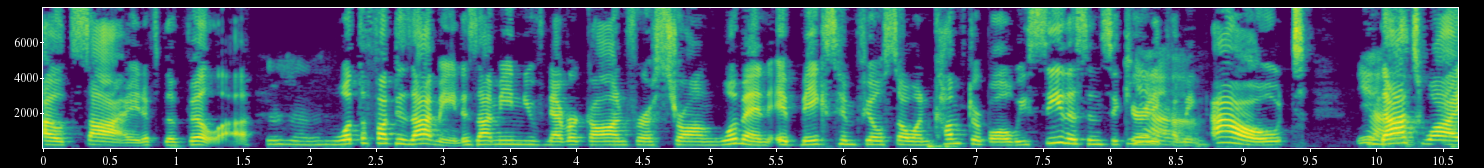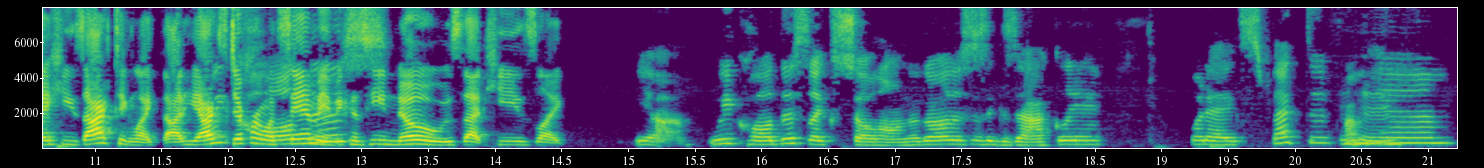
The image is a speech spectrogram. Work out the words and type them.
outside of the villa. Mm-hmm. What the fuck does that mean? Does that mean you've never gone for a strong woman? It makes him feel so uncomfortable. We see this insecurity Yeah. coming out. Yeah. That's why he's acting like that. He acts We different with Sammy because he knows that he's like, Yeah, we called this like so long ago. This is exactly what I expected from Mhm. him.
